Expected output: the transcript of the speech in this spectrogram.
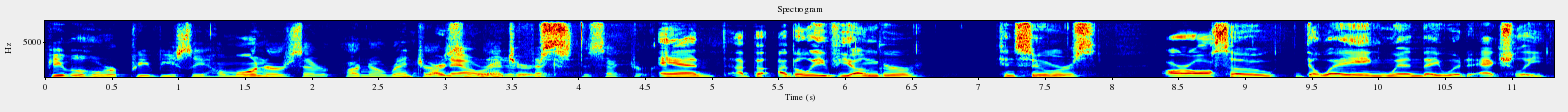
People who were previously homeowners are, are now renters. Are now and renters. That affects the sector. And I, I believe younger consumers are also delaying when they would actually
